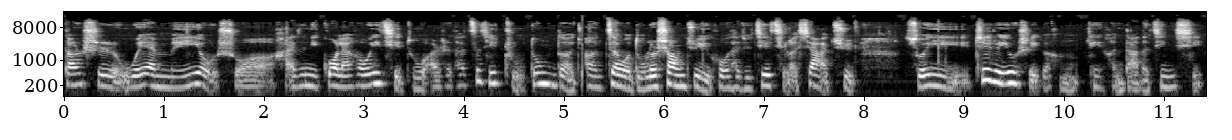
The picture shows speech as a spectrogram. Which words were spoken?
当时我也没有说孩子你过来和我一起读，而是他自己主动的，嗯，在我读了上句以后，他就接起了下句，所以这个又是一个很很大的惊喜，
